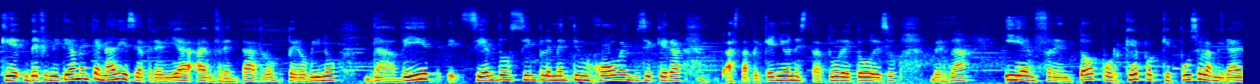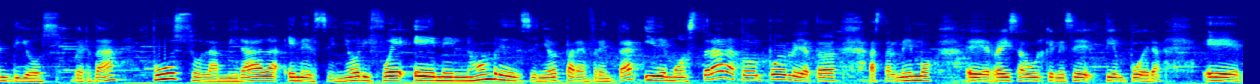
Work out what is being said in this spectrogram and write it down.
que definitivamente nadie se atrevía a enfrentarlo, pero vino David eh, siendo simplemente un joven, dice que era hasta pequeño en estatura y todo eso, ¿verdad? Y enfrentó, ¿por qué? Porque puso la mirada en Dios, ¿verdad? puso la mirada en el Señor y fue en el nombre del Señor para enfrentar y demostrar a todo el pueblo y a todo, hasta el mismo eh, rey Saúl que en ese tiempo era, eh,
